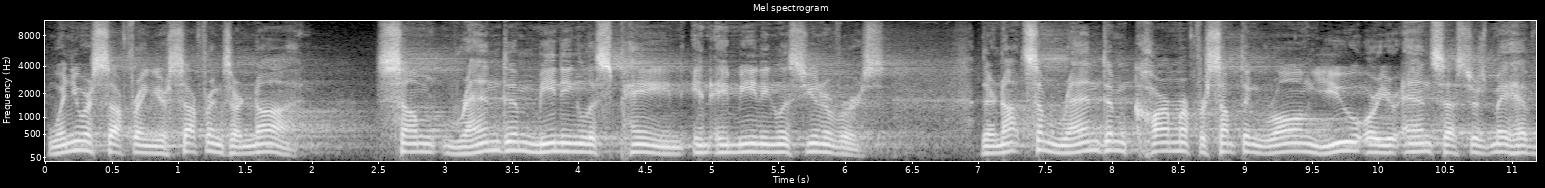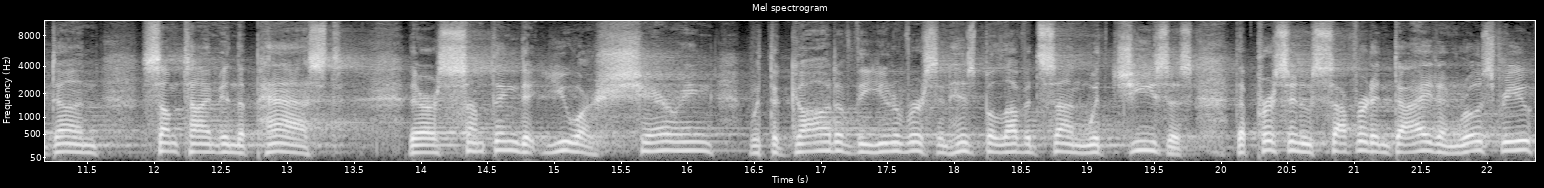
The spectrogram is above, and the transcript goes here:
When you are suffering, your sufferings are not some random, meaningless pain in a meaningless universe. They're not some random karma for something wrong you or your ancestors may have done sometime in the past. There are something that you are sharing with the God of the universe and his beloved Son, with Jesus, the person who suffered and died and rose for you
